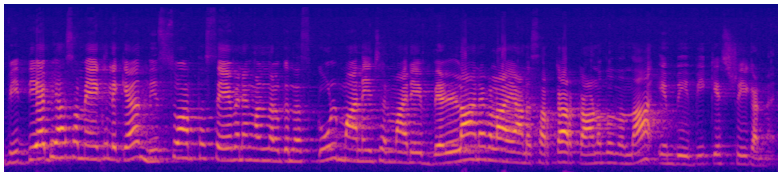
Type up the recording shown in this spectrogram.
വിദ്യാഭ്യാസ മേഖലയ്ക്ക് നിസ്വാർത്ഥ സേവനങ്ങൾ നൽകുന്ന സ്കൂൾ മാനേജർമാരെ വെള്ളാനകളായാണ് സർക്കാർ കാണുന്നതെന്ന് M P V K Sreekandan.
